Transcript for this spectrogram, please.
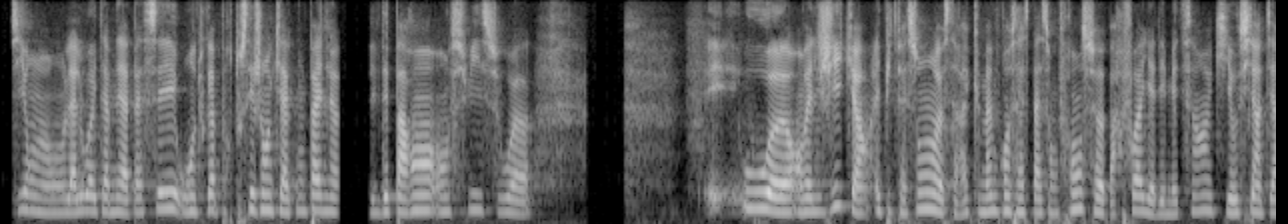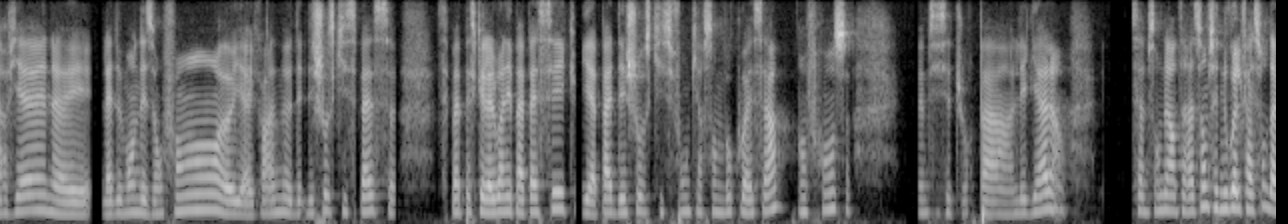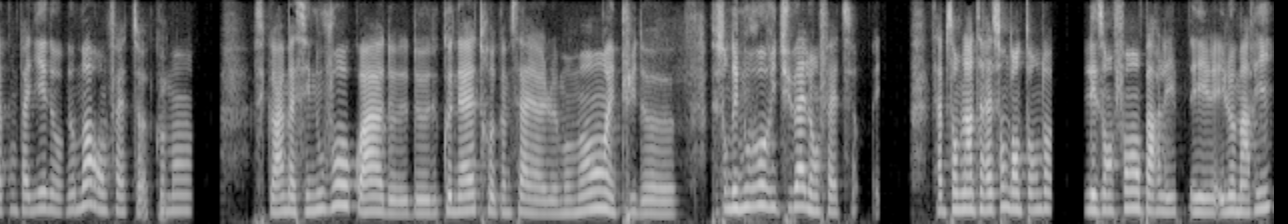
Si la loi est amenée à passer, ou en tout cas pour tous ces gens qui accompagnent les, des parents en Suisse ou, euh, ou euh, en Belgique. Et puis de toute façon, c'est vrai que même quand ça se passe en France, parfois il y a des médecins qui aussi interviennent. Et la demande des enfants, euh, il y a quand même des, des choses qui se passent. C'est pas parce que la loi n'est pas passée qu'il n'y a pas des choses qui se font qui ressemblent beaucoup à ça en France, même si c'est toujours pas légal ça me semblait intéressant. C'est une nouvelle façon d'accompagner nos, morts, en fait. Mm. Comment c'est quand même assez nouveau, quoi, de, connaître comme ça le moment. Et puis, de... ce sont des nouveaux rituels, en fait. Ça me semblait intéressant d'entendre les enfants en parler et, le mari,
